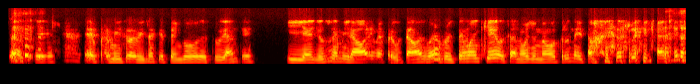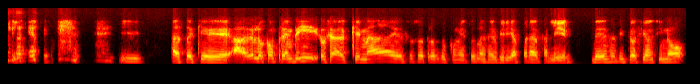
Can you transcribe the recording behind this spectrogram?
el permiso de visa que tengo de estudiante y ellos se miraban y me preguntaban, bueno, pero usted man qué, o sea, no, yo nosotros necesitamos revisar el siguiente. y hasta que ah, lo comprendí, o sea, que nada de esos otros documentos me serviría para salir de esa situación, sino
